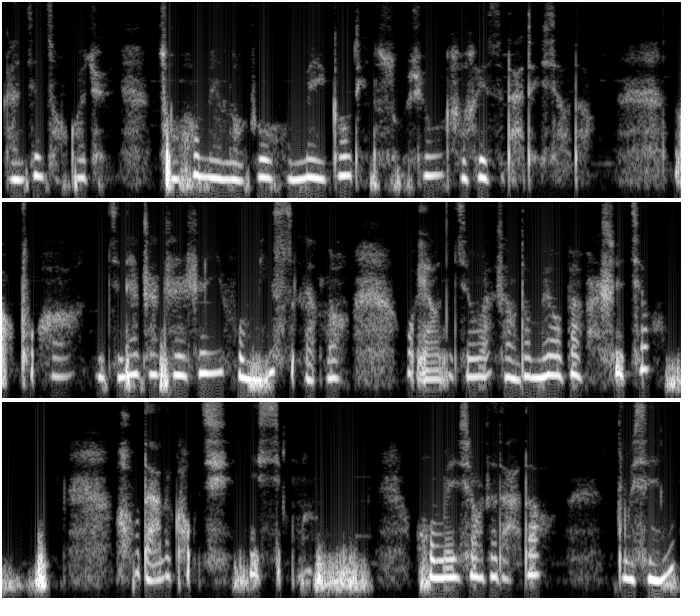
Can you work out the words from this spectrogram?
赶紧走过去，从后面搂住红妹高挺的酥胸和黑丝大腿，笑道：“啊，你今天穿这身衣服迷死人了。”我要你今晚上都没有办法睡觉，好大的口气，你行吗？红梅笑着答道：“不行，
